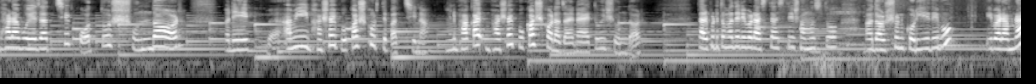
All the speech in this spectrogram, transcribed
ধারা বয়ে যাচ্ছে, কত সুন্দর। মানে আমি ভাষায় প্রকাশ করতে পারছি না। মানে ভাকায়, ভাষায় প্রকাশ করা যায় না, এতই সুন্দর। তারপরে তোমাদের এবার আস্তে আস্তে সমস্ত দর্শন করিয়ে দেব। এবার আমরা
